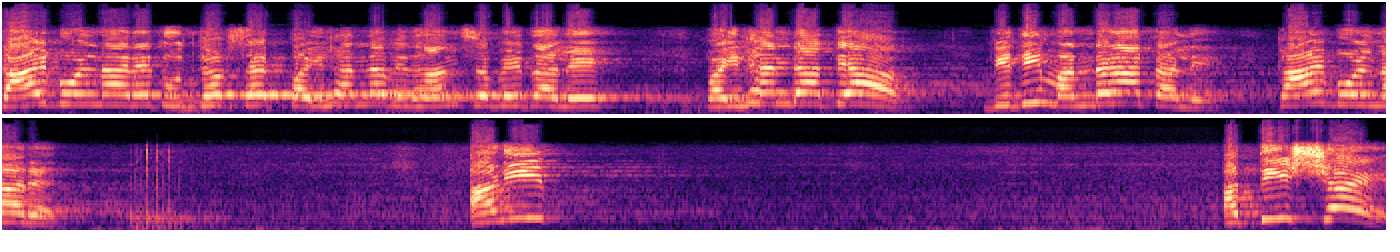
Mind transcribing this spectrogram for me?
काय बोलणार आहेत उद्धव साहेब? पहिल्यांदा विधानसभेत आले पहिल्यांदा त्या विधिमंडळात आले. काय बोलणार आहेत? आणि अतिशय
